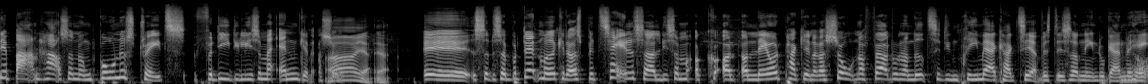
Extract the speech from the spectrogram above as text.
det barn har så nogle bonus traits, fordi de ligesom er anden generation. Ah, ja, ja. Øh, så, så på den måde kan det også betale sig ligesom at, at, at lave et par generationer, før du når ned til din primære karakter, hvis det er sådan en, du gerne vil have.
